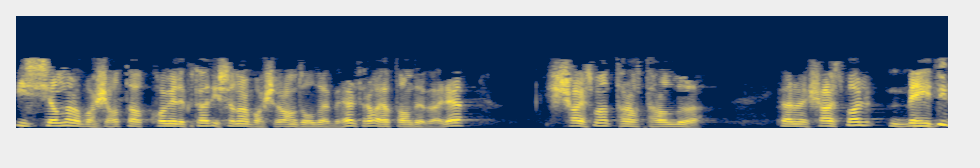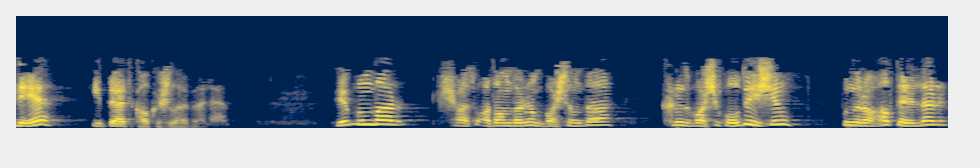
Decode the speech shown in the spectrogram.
İsyanlar başladı. Hatta Konya'da kütüphane isyanlar başladı. Anadolu'da böyle. Her taraf ayaklandı böyle. Şah İsmail taraftarlığı. Yani Şah İsmail Mehdi diye iddia et kalkıştılar böyle. Ve bunlar Şah adamların başında kırmızı başlık olduğu için bunlara halk dediler,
